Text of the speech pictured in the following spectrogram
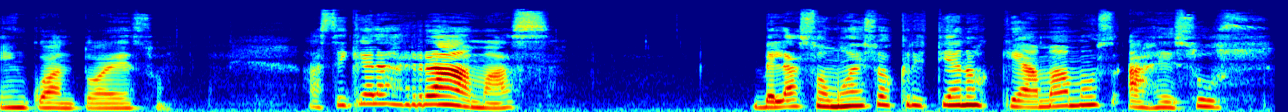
en cuanto a eso. Así que las ramas ¿verdad? Somos esos cristianos que amamos a Jesús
